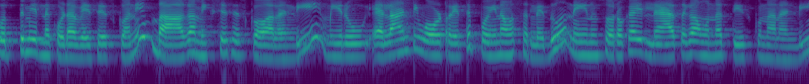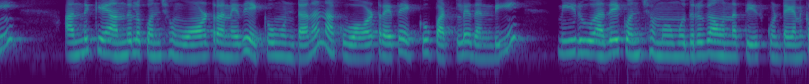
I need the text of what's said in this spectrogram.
కొత్తిమీరని కూడా వేసేసుకొని బాగా మిక్స్ చేసేసుకోవాలండి. మీరు ఎలాంటి వాటర్ అయితే పోయిన అవసరం లేదు. నేను సొరకాయ లేతగా ఉన్నది తీసుకున్నానండి. అందుకే అందులో కొంచెం వాటర్ అనేది ఎక్కువ ఉంటాను. నాకు వాటర్ అయితే ఎక్కువ పట్టలేదండి. మీరు అదే కొంచెము ముదురుగా ఉన్నది తీసుకుంటే కనుక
